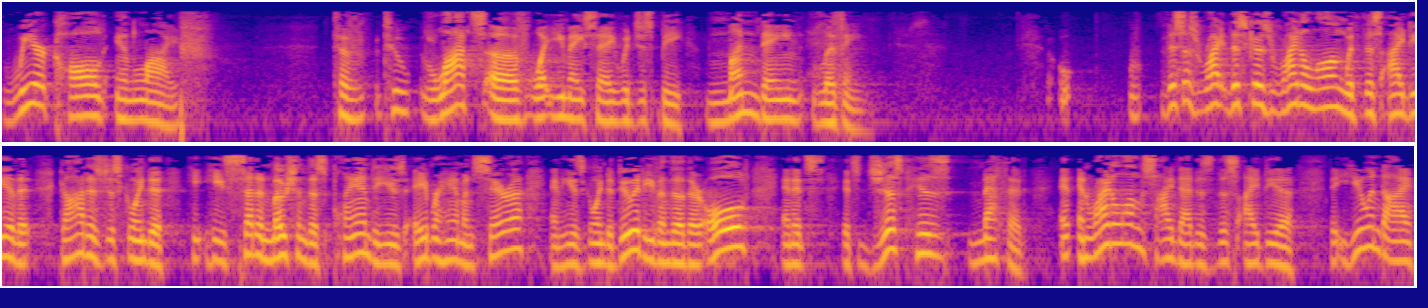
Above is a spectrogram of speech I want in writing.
we are called in life to, to lots of what you may say would just be mundane living. This is right, this goes right along with this idea that God is just going to, he, He's set in motion this plan to use Abraham and Sarah, and He is going to do it even though they're old, and it's, it's just His method. And, and right alongside that is this idea that you and I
